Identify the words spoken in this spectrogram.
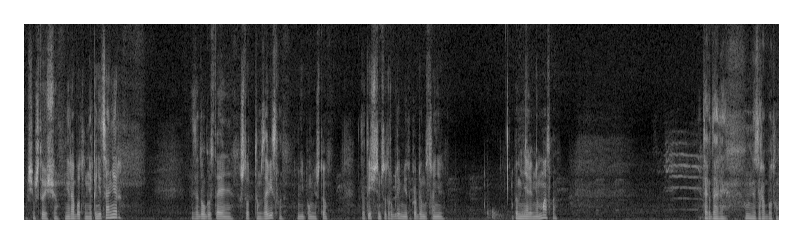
В общем, что еще? Не работал у меня кондиционер из-за долгого стояния. Что-то там зависло, не помню что. За 1700 рублей мне эту проблему устранили. Поменяли в нем масло. Так далее. Он мне заработал.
